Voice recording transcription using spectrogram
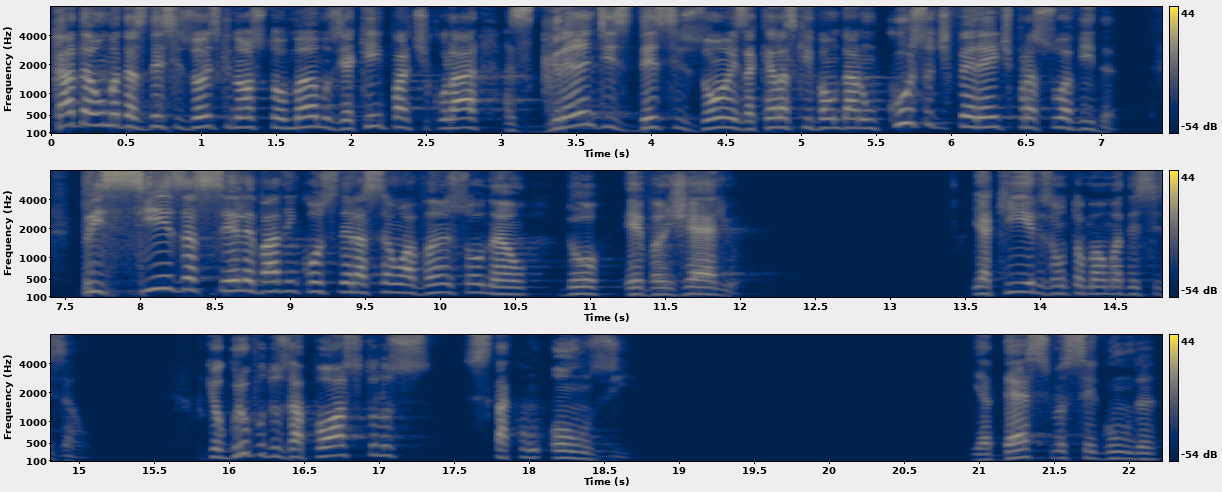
Cada uma das decisões que nós tomamos, e aqui em particular as grandes decisões, aquelas que vão dar um curso diferente para a sua vida, precisa ser levada em consideração o avanço ou não do Evangelho. E aqui eles vão tomar uma decisão. Porque o grupo dos apóstolos está com 11. E a décima segunda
